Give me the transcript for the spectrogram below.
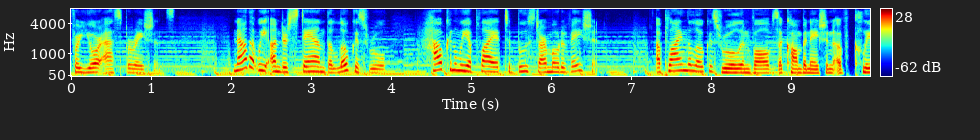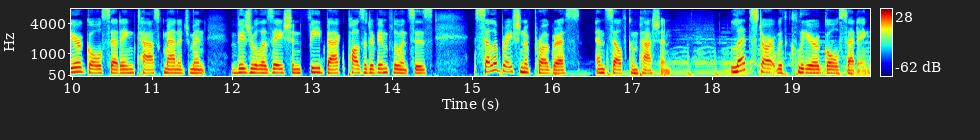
for your aspirations. Now that we understand the locus rule, how can we apply it to boost our motivation? Applying the locus rule involves a combination of clear goal setting, task management, visualization, feedback, positive influences, celebration of progress, and self-compassion. Let's start with clear goal setting.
